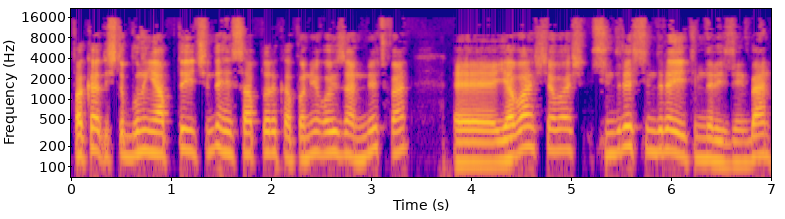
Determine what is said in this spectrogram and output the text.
Fakat işte bunu yaptığı için de hesapları kapanıyor. O yüzden lütfen e, yavaş yavaş sindire sindire eğitimleri izleyin. Ben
